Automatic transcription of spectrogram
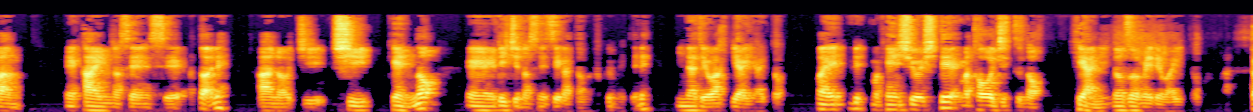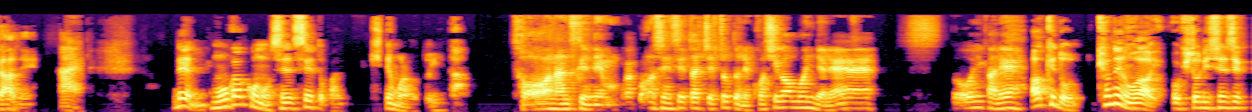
般、えー会員の先生、あとはね、あのうち、市県の、えー理事の先生方も含めてね、みんなで和気あいあいと、まあ、まあ、研修して、まあ、当日のケアに臨めればいいと思います。だね。はい。で、盲学校の先生とかに来てもらうといいんだ。そうなんですけどね、学校の先生たちはちょっとね、腰が重いんでね。どうにかね。あ、けど、去年はお一人先生、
